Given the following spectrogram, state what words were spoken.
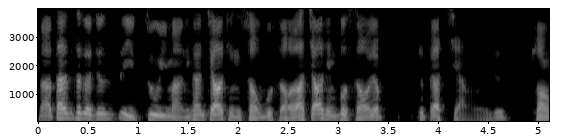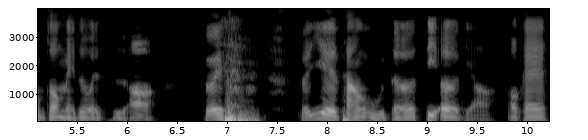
那但这个就是自己注意嘛。你看交情熟不熟？那交情不熟就就不要讲了，就装装没这回事啊。所以 这夜长五德第二条，OK。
